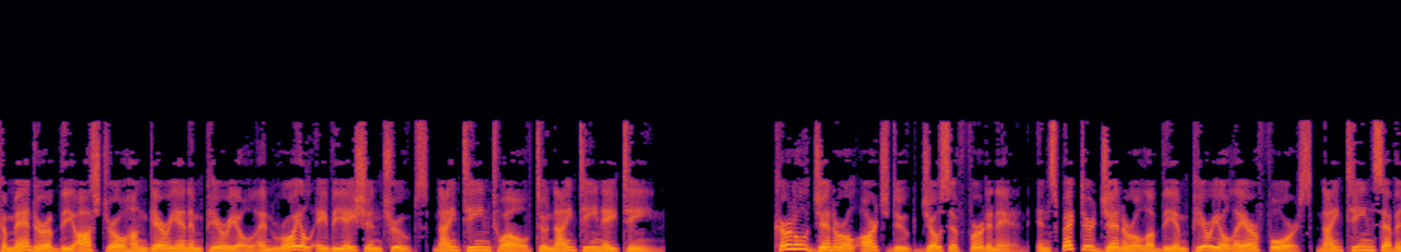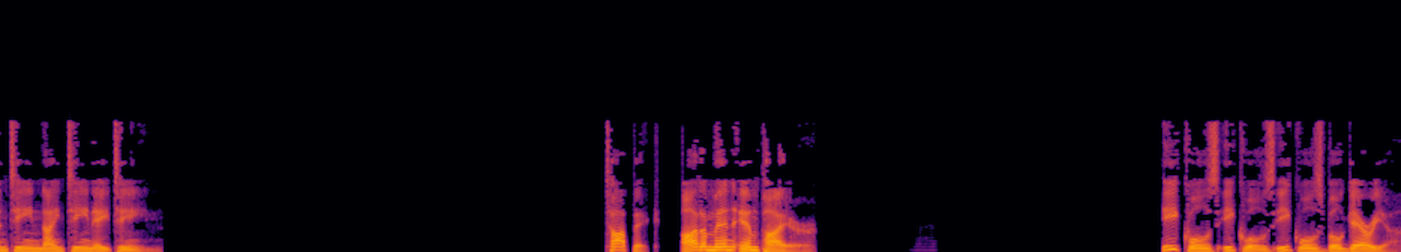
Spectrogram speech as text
commander of the Austro-Hungarian Imperial and Royal Aviation Troops 1912 to 1918. Colonel General Archduke Joseph Ferdinand, Inspector General of the Imperial Air Force 1917-1918. Topic: Ottoman Empire equals equals equals Bulgaria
